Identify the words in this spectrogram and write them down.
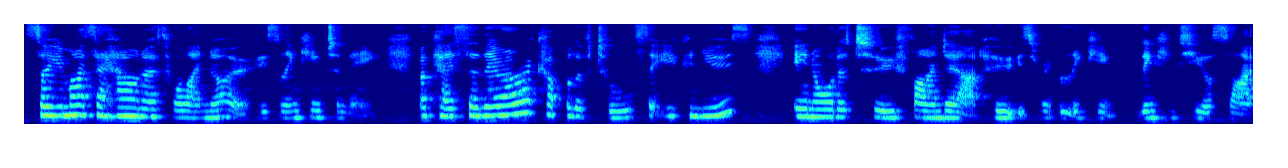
So you might say, how on earth will I know who's linking to me? Okay, so there are a couple of tools that you can use in order to find out who is linking, linking to your site.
